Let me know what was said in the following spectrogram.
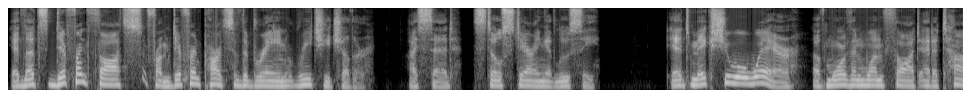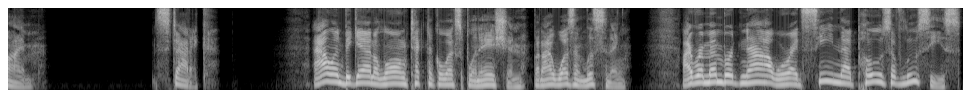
it lets different thoughts from different parts of the brain reach each other, I said, still staring at Lucy. It makes you aware of more than one thought at a time. Static. Alan began a long technical explanation, but I wasn't listening. I remembered now where I'd seen that pose of Lucy's,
